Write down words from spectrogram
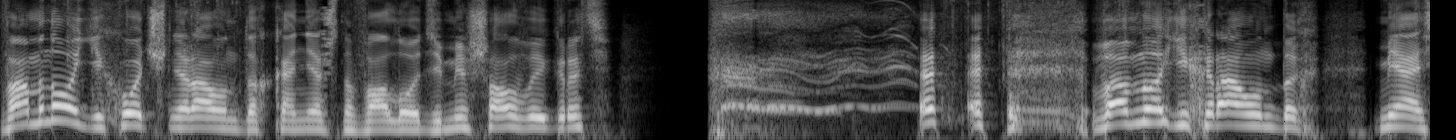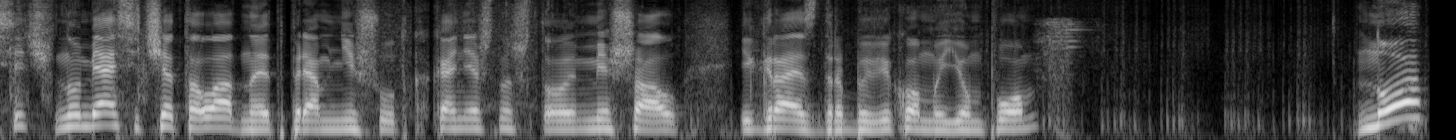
Во многих очень раундах, конечно, Володя мешал выиграть. Во многих раундах Мясич. Ну, Мясич это ладно, это прям не шутка, конечно, что мешал, играя с дробовиком и юмпом. Но,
